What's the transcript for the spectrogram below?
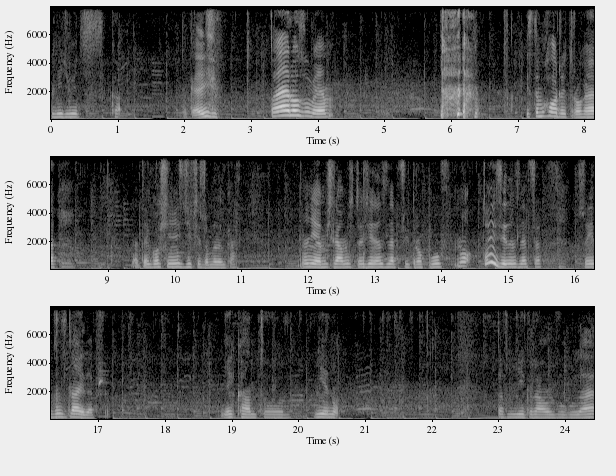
Niedźwiecka. Okej. To ja rozumiem. Jestem chory trochę. Dlatego się nie zdziwcie, że będę kaszleć. No nie, myślałam, że to jest jeden z lepszych dropów. No, to jest jeden z lepszych, że jeden z najlepszych. Nie kantor. Nie no. Dawno nie grałem w ogóle.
